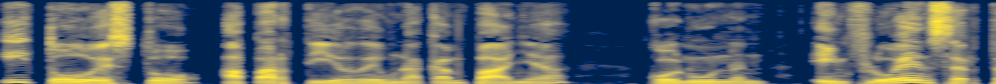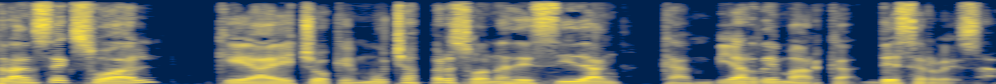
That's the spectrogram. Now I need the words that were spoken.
Y todo esto a partir de una campaña con un influencer transexual que ha hecho que muchas personas decidan cambiar de marca de cerveza.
